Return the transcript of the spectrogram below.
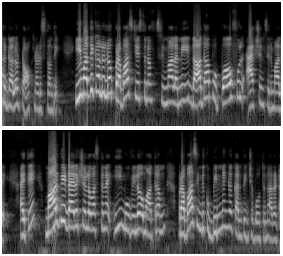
వర్గాల్లో టాక్ నడుస్తోంది. ఈ మధ్య కాలంలో ప్రభాస్ చేస్తున్న సినిమాలన్నీ దాదాపు పవర్ఫుల్ యాక్షన్ సినిమాలే. అయితే మారుతి డైరెక్షన్లో వస్తున్న ఈ మూవీలో మాత్రం ప్రభాస్ ఇందుకు భిన్నంగా కనిపించబోతున్నారట.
